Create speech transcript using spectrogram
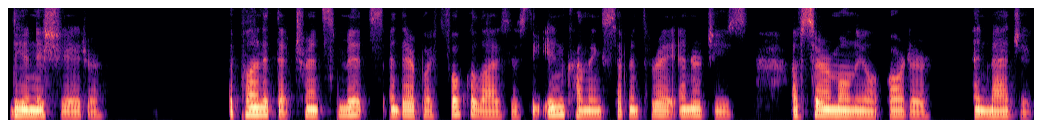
the initiator, the planet that transmits and thereby focalizes the incoming seventh ray energies of ceremonial order and magic,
